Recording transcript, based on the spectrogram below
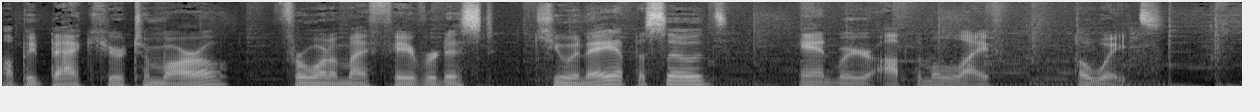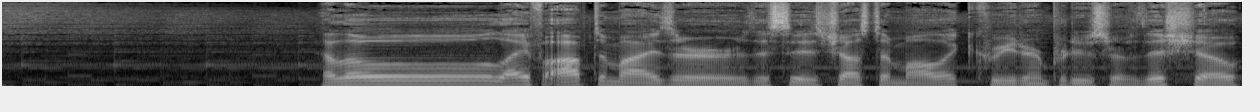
I'll be back here tomorrow for one of my favoriteest Q&A episodes and where your optimal life awaits. Hello, Life Optimizer. This is Justin Malik, creator and producer of this show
